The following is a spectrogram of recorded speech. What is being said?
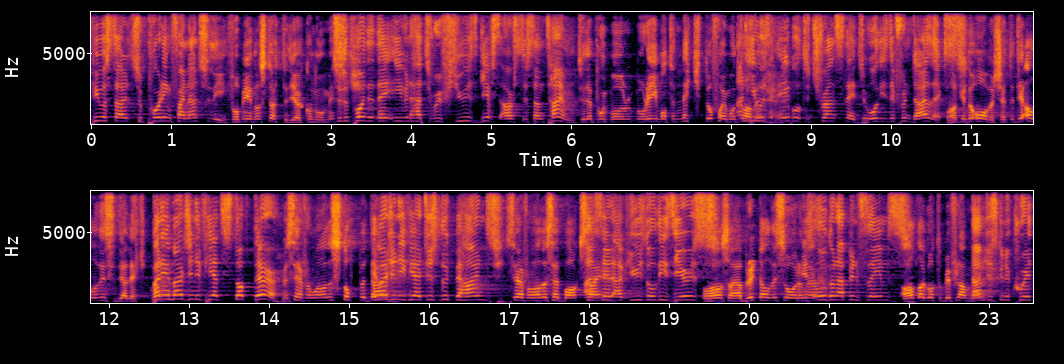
People started supporting financially Folk begynte å støtte de to økonomisk. the point that they even had to refuse gifts after some time. Til det punkt hvor, hvor de måtte nekte å få imot And he was gaver. able to translate to all these different dialects. Og han kunne oversette til alle disse dialektene. But imagine if he had stopped there. Men se for deg om han hadde stoppet der. Imagine if he had just looked behind Se for deg om han hadde sett bak and said, seg. I've used all these years, Og han sa, jeg har brukt alle disse it's all årene. gone up in flames. Alt har gått opp i flammer. I'm just going quit,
